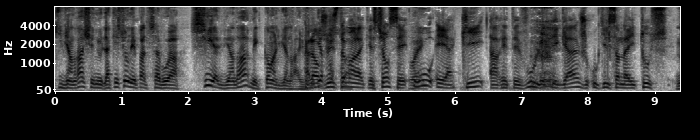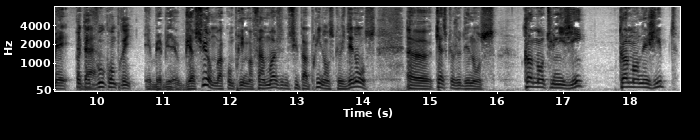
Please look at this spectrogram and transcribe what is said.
qui viendra chez nous. La question n'est pas de savoir si elle viendra, mais quand elle viendra. Alors justement, la question c'est où et à qui arrêtez-vous le dégage ou qu'ils s'en aillent tous Mais peut-être eh ben, vous compris. Eh bien, bien, bien, sûr, moi compris. Mais enfin, moi, je ne suis pas pris dans ce que je dénonce. Euh, Qu'est-ce que je dénonce? Comme en Tunisie, comme en Égypte,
